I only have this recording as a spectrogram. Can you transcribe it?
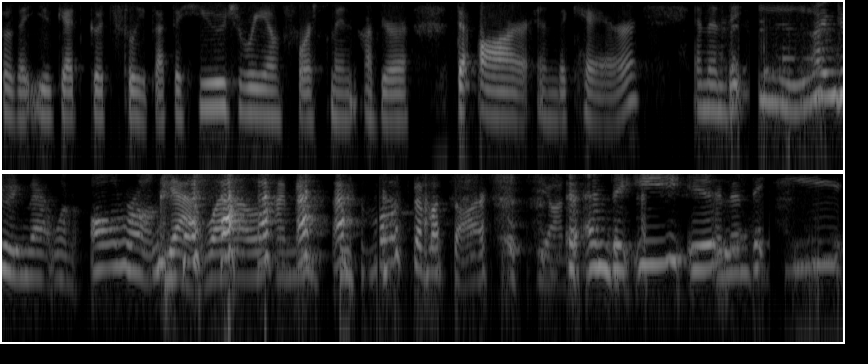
so that you get good sleep. That's a huge reinforcement of your the R in the care. And then the E. I'm doing that one all wrong. Yeah, well, I mean, most of us are, let's be honest. And the E is. And then the E,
